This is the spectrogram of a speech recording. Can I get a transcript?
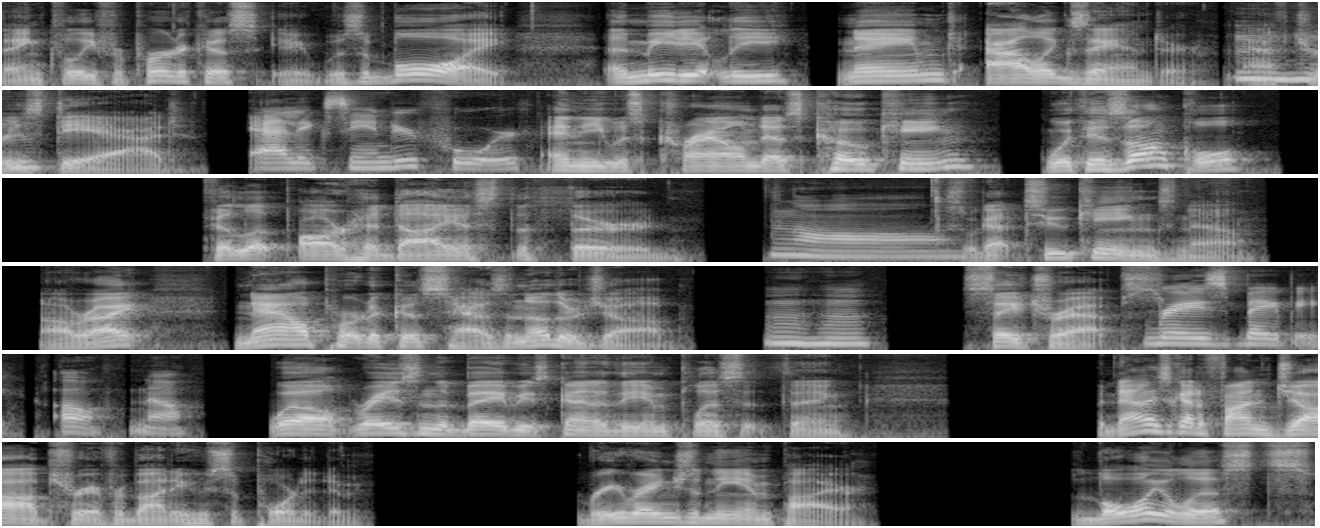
thankfully for Perdiccas, it was a boy, immediately named Alexander after his dad. Alexander Four. And he was crowned as co king with his uncle, Philip Arrhidaeus III. Aww. So we got two kings now. All right. Now Perdiccas has another job Mm-hmm. satraps. Raise baby. Oh no. Well, raising the baby is kind of the implicit thing. But now he's got to find jobs for everybody who supported him. Rearranging the empire. Loyalists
